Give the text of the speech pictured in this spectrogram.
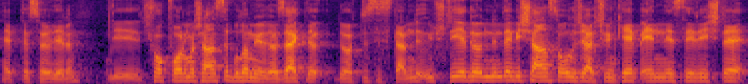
Hep de söylerim. Ee, Çok forma şansı bulamıyordu özellikle dörtlü sistemde. Üçlüye döndüğünde bir şansı olacak. Çünkü hep Ennesiri işte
